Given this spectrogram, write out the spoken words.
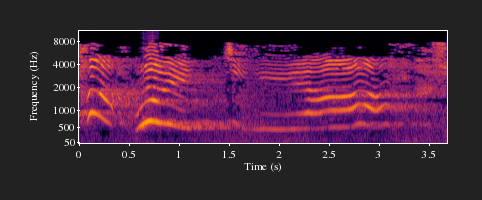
他为家。先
